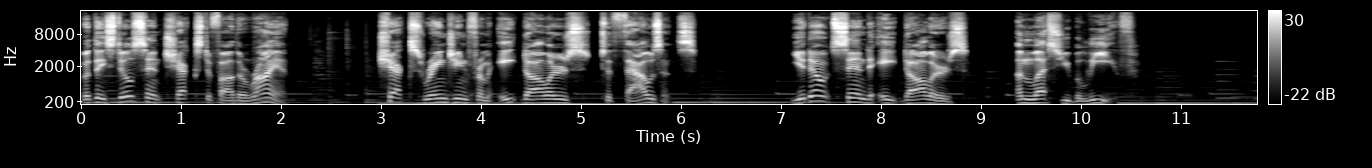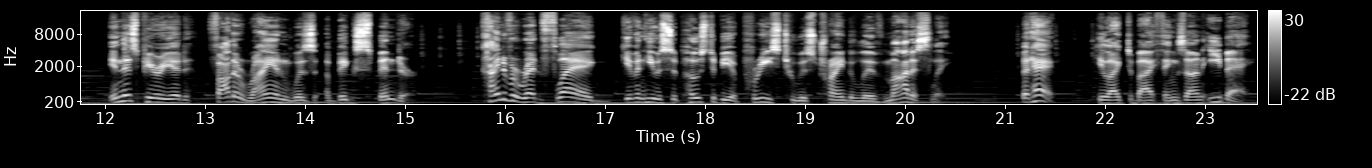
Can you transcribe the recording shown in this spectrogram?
but they still sent checks to Father Ryan. Checks ranging from $8 to thousands. You don't send $8 unless you believe. In this period, Father Ryan was a big spender. Kind of a red flag, given he was supposed to be a priest who was trying to live modestly. But hey, he liked to buy things on eBay.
